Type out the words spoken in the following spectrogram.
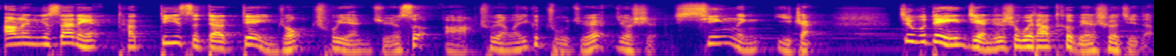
二零零三年，他第一次在电影中出演角色啊，出演了一个主角，就是《心灵驿站》。这部电影简直是为他特别设计的。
